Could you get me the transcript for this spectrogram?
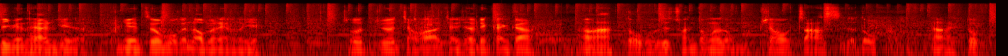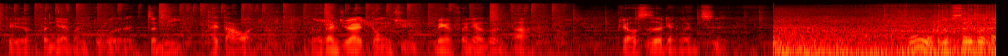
里面太安静了，因为只有我跟老板娘而已，所以我觉得讲话讲起来有点尴尬。然后它豆腐是传统那种比较扎实的豆腐，那豆腐给的分量也蛮多的，整体太大碗了，我感觉来东莒每个分量都很大，比较适合两个人吃。哦，有 seven 呢，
